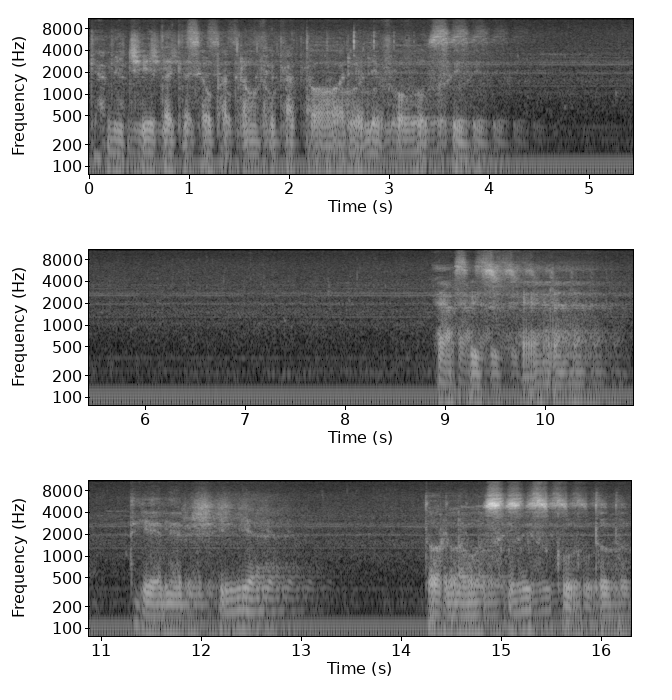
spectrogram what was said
que à medida que seu padrão vibratório elevou-se, essa esfera de energia tornou-se um escudo.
